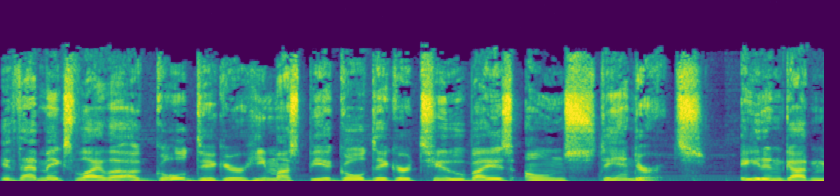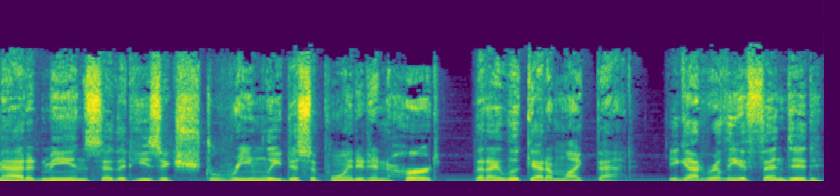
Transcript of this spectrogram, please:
If that makes Lila a gold digger, he must be a gold digger too by his own standards. Aiden got mad at me and said that he's extremely disappointed and hurt that I look at him like that. He got really offended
